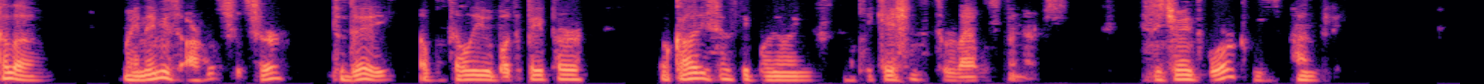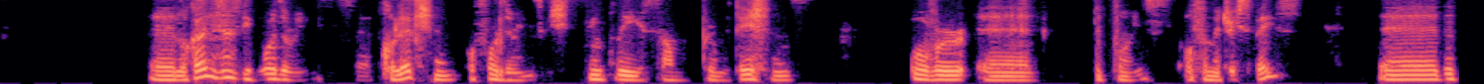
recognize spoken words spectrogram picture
Hello, my name is Arnold Filtser. Today, I will tell you about the paper Locality Sensitive Orderings and Applications to Reliable Spanners. It's a joint work with Hung Le. Uh, locality sensitive orderings is a collection of orderings, which is simply some permutations over uh, the points of a metric space uh, that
